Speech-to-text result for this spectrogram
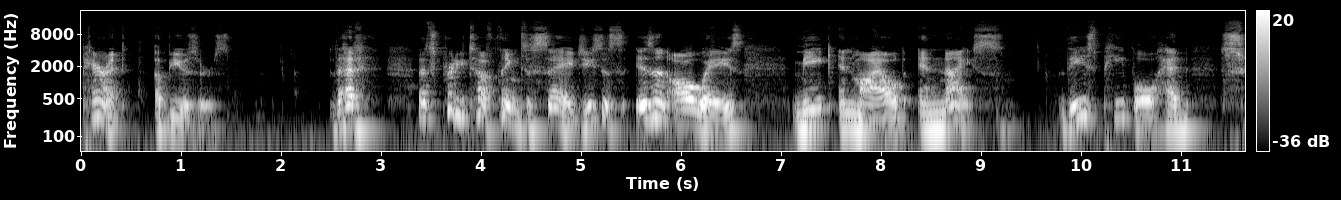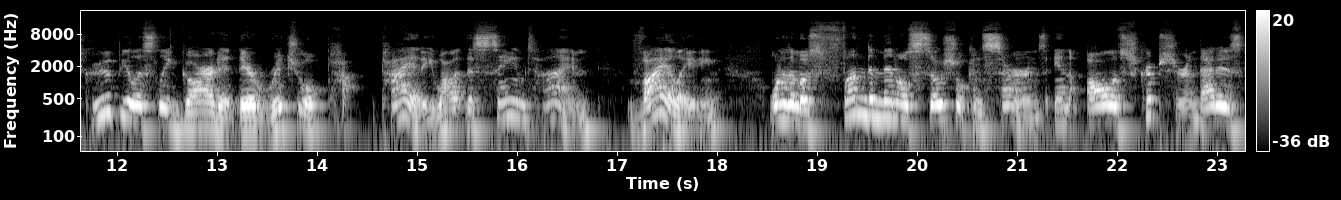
parent abusers. That that's pretty tough thing to say. Jesus isn't always meek and mild and nice. These people had scrupulously guarded their ritual piety while at the same time violating one of the most fundamental social concerns in all of Scripture, and that is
